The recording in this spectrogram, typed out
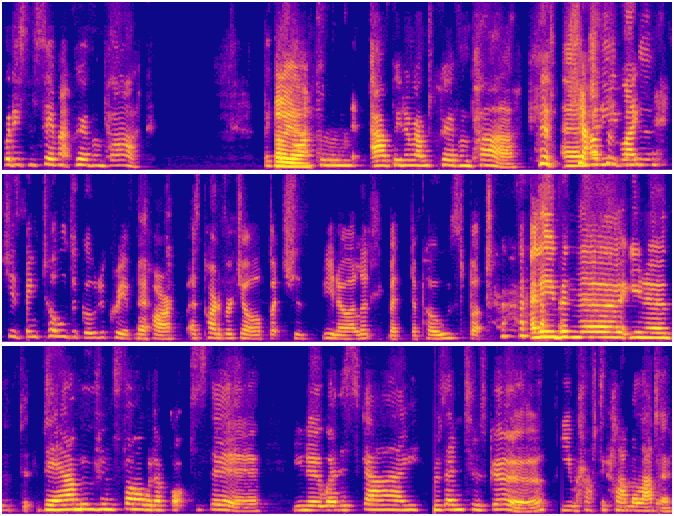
But it's the same at Craven Park. Because Oh, yeah. I've been I've been around Craven Park. she Um, and hasn't even like the- she's been told to go to Craven Park as part of her job, but she's you know a little bit deposed. But and even though you know they are moving forward, I've got to say, you know, where the Sky presenters go, you have to climb a ladder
